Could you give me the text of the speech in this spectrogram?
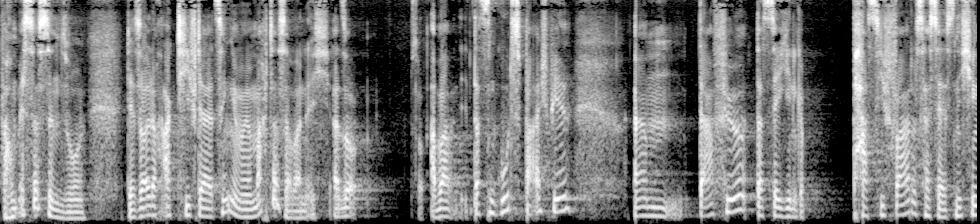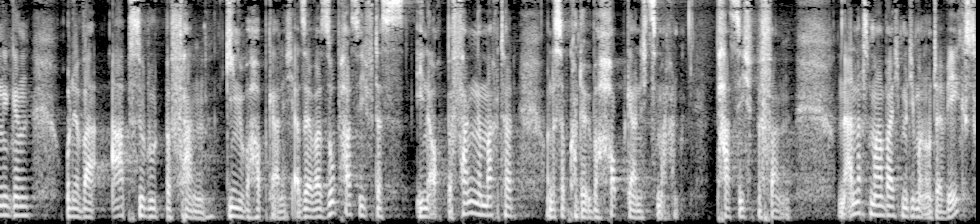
warum ist das denn so? Der soll doch aktiv da jetzt hingehen, er macht das aber nicht. Also, so. aber das ist ein gutes Beispiel, ähm, dafür, dass derjenige passiv war, das heißt, er ist nicht hingegangen und er war absolut befangen, ging überhaupt gar nicht. Also er war so passiv, dass ihn auch befangen gemacht hat und deshalb konnte er überhaupt gar nichts machen. Passiv befangen. Ein anderes Mal war ich mit jemandem unterwegs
